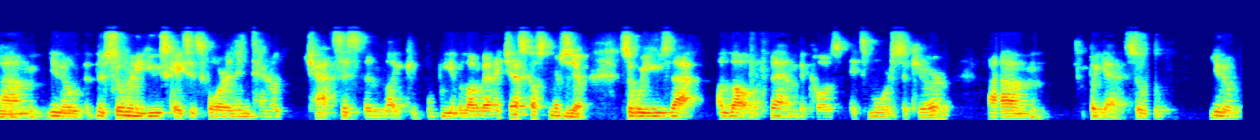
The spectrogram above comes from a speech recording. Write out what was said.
Mm. Um, you know, there's so many use cases for an internal chat system. Like we have a lot of NHS customers, so, Yeah. so we use that a lot with them because it's more secure. Um, but yeah, so you know,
